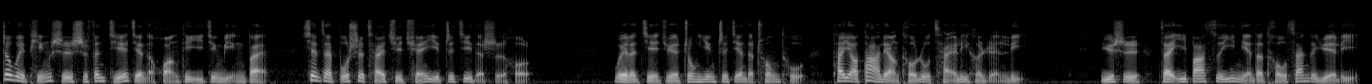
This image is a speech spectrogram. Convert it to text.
这位平时十分节俭的皇帝已经明白，现在不是采取权宜之计的时候了。为了解决中英之间的冲突，他要大量投入财力和人力。于是，在一八四一年的头三个月里，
